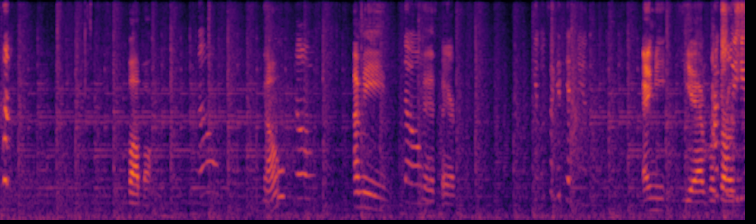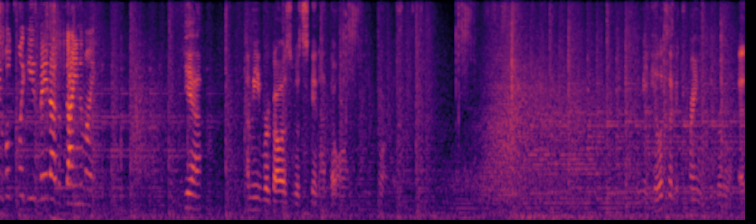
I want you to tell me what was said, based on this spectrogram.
but. Vauban. I mean, no. eh, fair. He looks like a tin man. I mean, yeah, Actually, regardless. he looks like he's made out of dynamite. yeah. I mean, regardless of what skin I throw on. I mean, he looks like a train with a turtle head.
